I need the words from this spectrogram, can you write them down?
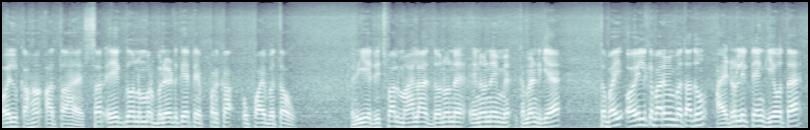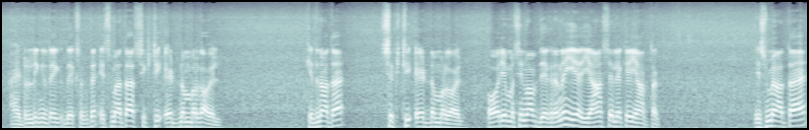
ऑयल कहाँ आता है? सर, एक दो नंबर ब्लेड के टेपर का उपाय बताओ। ये रिचपाल महिला दोनों ने, इन्होंने कमेंट किया है। तो भाई ऑयल के बारे में बता दूँ हाइड्रोलिक टैंक ये होता है। हाइड्रोलिक टैंक देख सकते हैं। इसमें आता है 68 नंबर का ऑयल कितना आता है? 68 नंबर का ऑयल और ये मशीन आप देख रहे हैं ना, ये यहाँ से लेके यहाँ तक। इसमें आता है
